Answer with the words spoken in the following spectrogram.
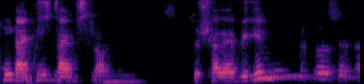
Thanks, thanks a lot. So shall I begin? No, sir.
